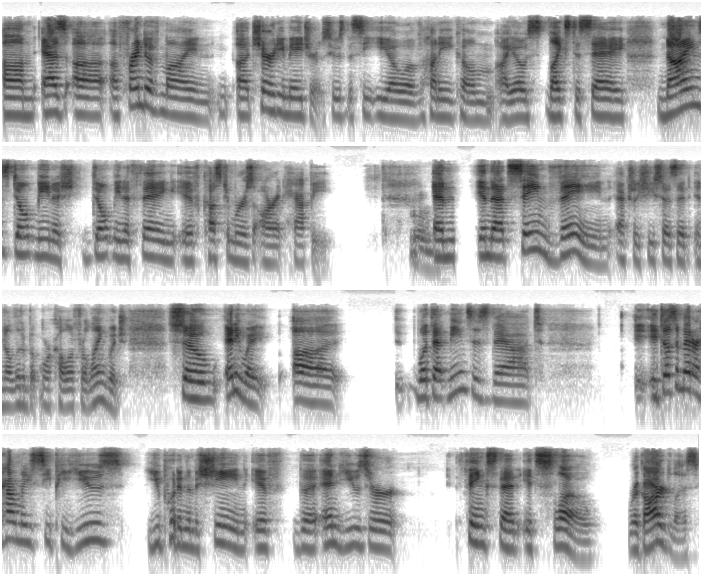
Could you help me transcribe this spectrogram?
Um, as a, a, friend of mine uh, charity majors who's the ceo of honeycomb io likes to say nines don't mean a don't mean a thing if customers aren't happy. Hmm. and in that same vein actually she says it in a little bit more colorful language. So anyway uh, what that means is that it doesn't matter how many CPUs you put in the machine if the end user thinks that it's slow, regardless.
